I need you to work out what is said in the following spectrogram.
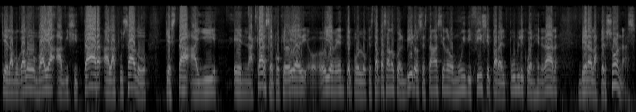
que el abogado vaya a visitar al acusado que está allí en la cárcel, porque obviamente por lo que está pasando con el virus están haciéndolo muy difícil para el público en general ver a las personas.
